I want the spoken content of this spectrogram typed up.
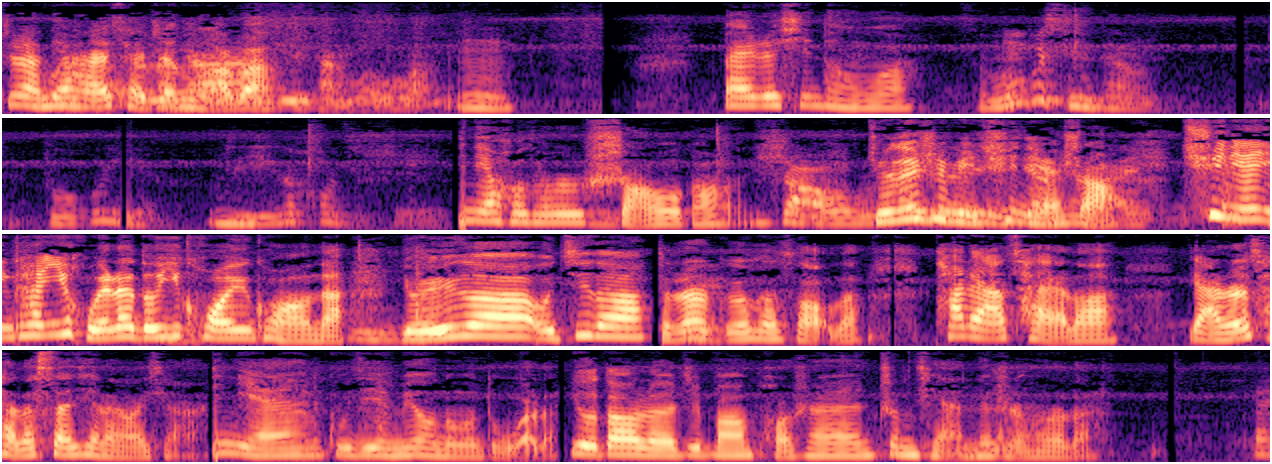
这两天还是采榛蘑吧。嗯，掰着心疼不？怎么不心疼？多贵呀！这一个好几十，今年猴头少，我告诉你，少绝对是比去年少哎去年你看一回来都一筐一筐的。嗯有一个我记得小赵哥和嫂子，他俩采了。俩人采了三千来块钱，今年估计也没有那么多了。又到了这帮跑山挣钱的时候了。但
